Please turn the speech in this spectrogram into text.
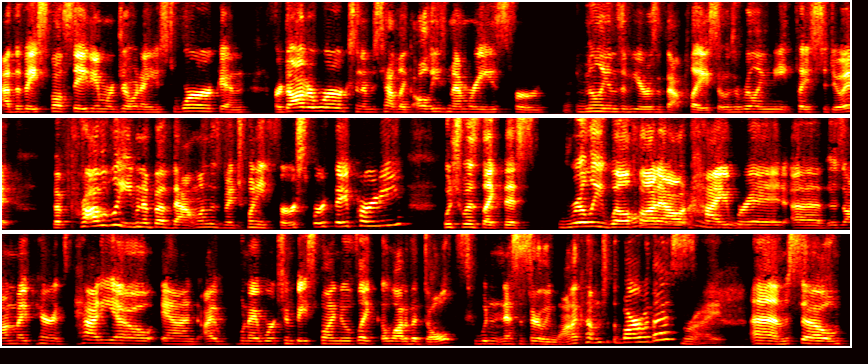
at the baseball stadium where Joe and I used to work and our daughter works and I just had like all these memories for millions of years at that place. It was a really neat place to do it. But probably even above that one was my 21st birthday party, which was like this really well thought out Oh. hybrid. Uh, it was on my parents' patio, and I when I worked in baseball, I knew of like a lot of adults who wouldn't necessarily want to come to the bar with us. Right. Um, so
